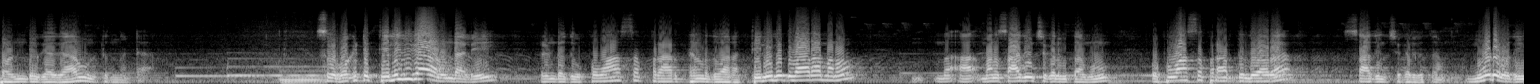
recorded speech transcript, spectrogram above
పండుగగా ఉంటుందంట. సో ఒకటి తెలివిగా ఉండాలి రెండోది ఉపవాస ప్రార్థనల ద్వారా. తెలివి ద్వారా మనం మనం సాధించగలుగుతాము ఉపవాస ప్రార్థన ద్వారా సాధించగలుగుతాం మూడవది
